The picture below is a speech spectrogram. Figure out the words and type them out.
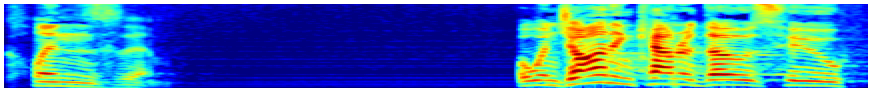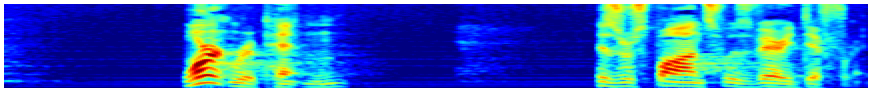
cleanse them. But when John encountered those who weren't repentant, his response was very different.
